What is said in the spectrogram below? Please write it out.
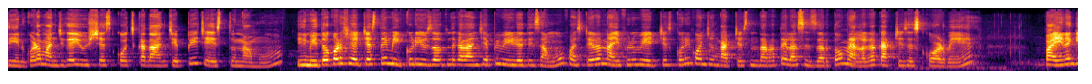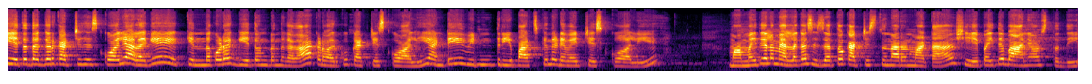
దీన్ని కూడా మంచిగా యూజ్ చేసుకోవచ్చు కదా అని చెప్పి చేస్తున్నాము. ఇది మీతో కూడా షేర్ చేస్తే మీకు కూడా యూజ్ అవుతుంది కదా అని చెప్పి వీడియో తీసాము. ఫస్ట్ ఇలా నైఫ్ని వేట్ చేసుకొని కొంచెం కట్ చేసిన తర్వాత ఇలా సిజర్తో మెల్లగా కట్ చేసేసుకోవడమే. పైన గీత దగ్గర కట్ చేసేసుకోవాలి. అలాగే కింద కూడా గీత ఉంటుంది కదా అక్కడ వరకు కట్ చేసుకోవాలి. అంటే వీటిని త్రీ పార్ట్స్ కింద డివైడ్ చేసుకోవాలి. మా అమ్మ అయితే ఇలా మెల్లగా సిజర్తో కట్ చేస్తున్నారనమాట షేప్ అయితే బాగానే వస్తుంది.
